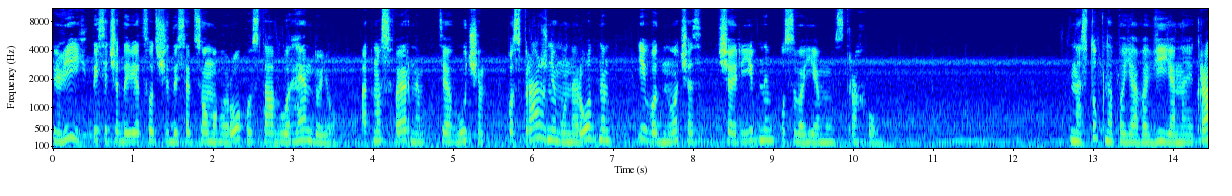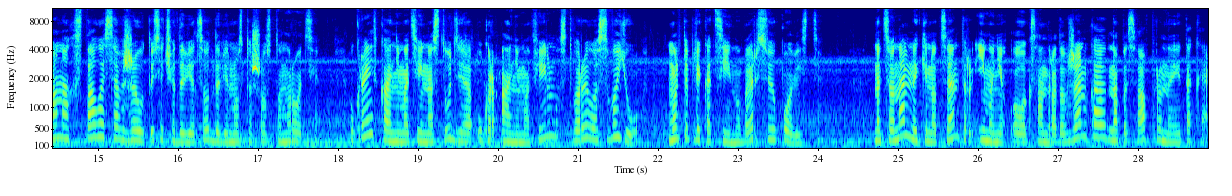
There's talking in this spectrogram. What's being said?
Вій 1967 року став легендою, атмосферним, тягучим, по-справжньому народним і водночас чарівним у своєму страху. Наступна поява Вія на екранах сталася вже у 1996 році. Українська анімаційна студія Укранімафільм створила свою мультиплікаційну версію повісті. Національний кіноцентр імені Олександра Довженка написав про неї таке.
